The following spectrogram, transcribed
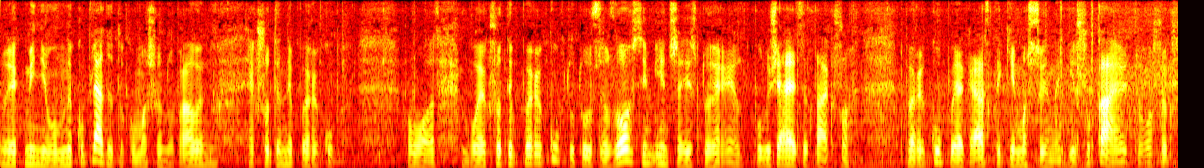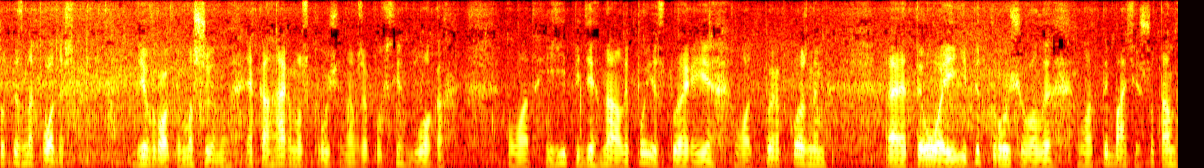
Ну, як мінімум, не купляти таку машину, правильно? Якщо ти не перекуп. От. Бо якщо ти перекуп, то тут вже зовсім інша історія. Получається так, що перекупи якраз такі машини і шукають, того, що якщо ти знаходиш в Європі машину, яка гарно скручена вже по всіх блоках, от, її підігнали по історії, от, перед кожним е, ТО її підкручували. От, ти бачиш, що там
